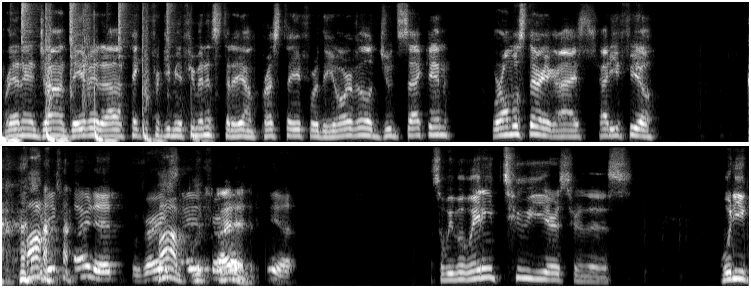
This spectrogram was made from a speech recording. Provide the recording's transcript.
Brannon, Jon, David, uh, thank you for giving me a few minutes today on press day for the Orville, June 2nd. We're almost there, you guys. How do you feel? Pretty Pumped. excited. We're very Pumped. excited. for Excited. everyone to see it. So we've been waiting two years for this. What are you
